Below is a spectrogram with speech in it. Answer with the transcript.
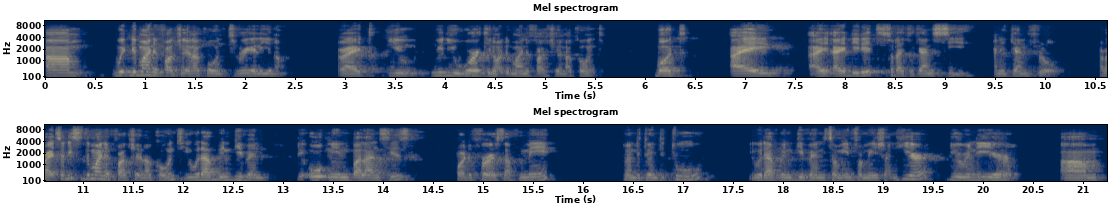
um, with the manufacturing account, really, you know, right? You you working out the manufacturing account, but I, I I did it so that you can see and it can flow. All right, so this is the manufacturing account. You would have been given the opening balances for the 1st of May 2022. You would have been given some information here during the year um,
